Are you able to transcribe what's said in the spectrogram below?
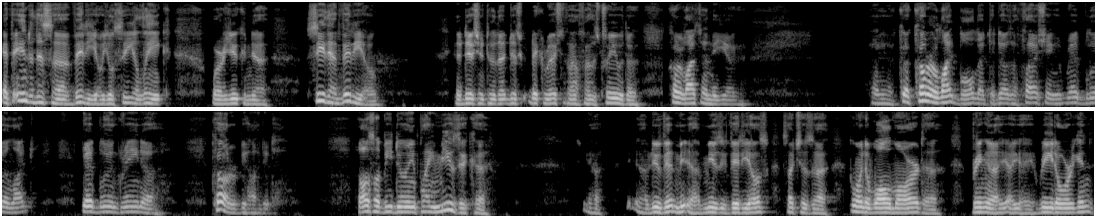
at the end of this uh, video, you'll see a link where you can uh, see that video. In addition to the decorations, I have this tree with the color lights and the uh, color light bulb that does a flashing red, blue, and light, red, blue, and green uh, color behind it. Also be doing playing music. Uh, yeah, do vi uh, music videos such as uh, going to Walmart, uh, bringing a, a, a, reed organ,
